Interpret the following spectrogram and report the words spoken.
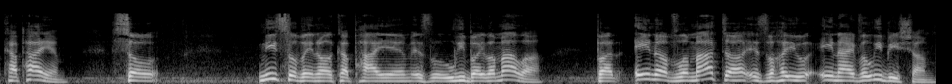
kapayim. So nisul el kapayim is libay lamala, but einav lamata is v'hayu einai v'libi sham.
